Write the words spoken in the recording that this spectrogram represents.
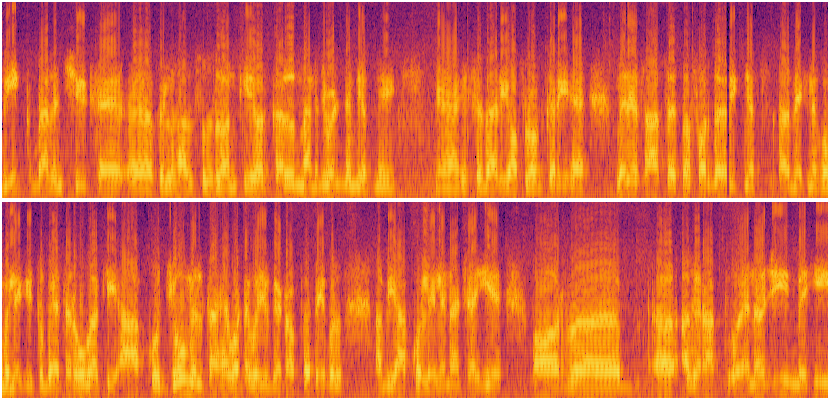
वीक बैलेंस शीट है फ़िलहाल सुजलॉन की और कल मैनेजमेंट ने भी अपनी हिस्सेदारी ऑफलोड करी है। मेरे हिसाब से इसमें फर्दर वीकनेस देखने को मिलेगी। तो बेहतर होगा कि आपको जो मिलता है whatever you get off the table अभी आपको ले लेना चाहिए। और अगर आप एनर्जी में ही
